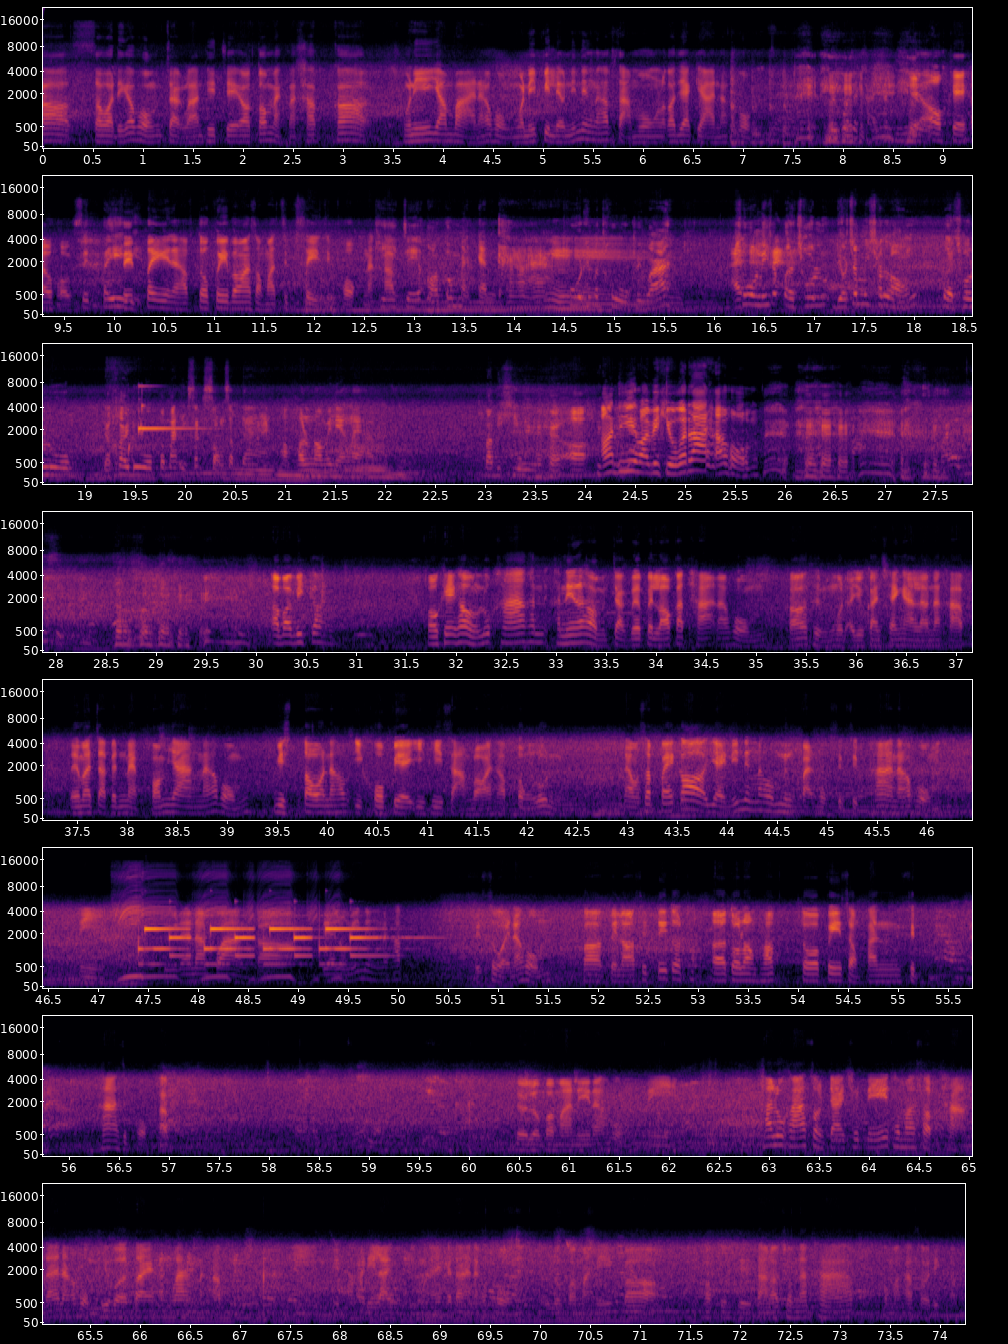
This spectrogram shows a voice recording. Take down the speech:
ก็สวัสดีครับผมจากร้าน TJ Auto Max นะครับ ก็วันนี้ยามบ่ายนะครับผม วันนี้ปิดเร็วนิดนึงนะครับ3ามโมงแล้วก็แยกย้ายนะครับผมไม่ควรจะขายคันนี้เลยโอเคครับผมซิตี้ซิตี้นะครับ ตัวปีประมาณ 2014-16 นะครับ TJ Auto Mac and Car อืมพูดให้มันถูกหรือวะช่วงนี้จะเปิดโชว์รูมเดี๋ยวจะมีฉลองเปิดโชว์รูม เดี๋ยวคอยดูประมาณอีกสัก2สัปดาห์อ๋อเขาลูกน้องไม่เลี้ยงอะไรครับ บาร์บีคิวอ๋ออ๋อที่บาร์บีคิวก็ได้ครับผมเอาบาร์บีคอนโอเคครับผมลูกค้าคันคันนี้นะครับผมจากเดิมเป็นล้อกระทะนะครับผม ก็ถึงหมดอายุการใช้งานแล้วนะครับ เลยมาจัดเป็นแม็กพร้อมยางนะครับผมวิสโตนนะครับอีโคเปีย EP 300 ครับ ตรงรุ่นแต่ว่าสเปคก็ใหญ่นิดนึงนะครับผม18 60 15 นะครับผม นี่คือด้านหน้ากว้างก็เรียนลงนิดนึงนะครับสวยๆนะผม ก็เป็นล้อซิตี้ตัวเอ่อตัวรองท็อปตัวปี 2010 56 ครับ โดยรวมประมาณนี้นะครับผมนี่ถ้าลูกค้าสนใจชุดนี้โทรมาสอบถามได้นะครับผมที่เบอร์ใต้ข้างล่างนะครับนี่เป็นทางไอดีไลน์ผมทิ้งไว้ให้ก็ได้นะครับผมโดยรวมประมาณนี้ก็ขอบคุณที่ติดตามรับชมนะครับขอบคุณมากครับ สวัสดีครับ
